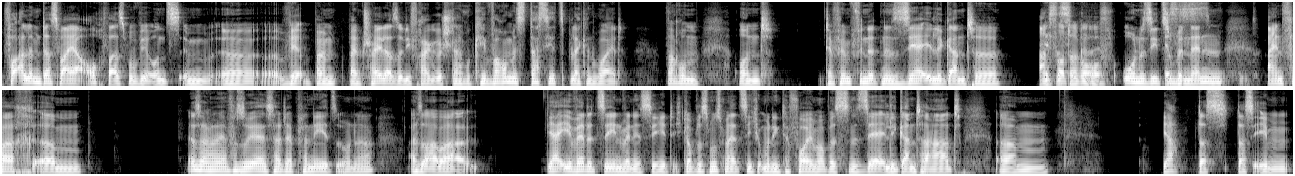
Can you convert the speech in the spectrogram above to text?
Vor allem, das war ja auch was, wo wir uns im, äh, wir beim, beim Trailer so die Frage gestellt haben, okay, warum ist das jetzt Black and White? Warum? Und der Film findet eine sehr elegante Antwort so darauf, geil. ohne sie zu es benennen. So einfach, ähm, er sagt einfach so, ja, ist halt der Planet so, ne? Also, aber ja, ihr werdet sehen, wenn ihr es seht. Ich glaube, das muss man jetzt nicht unbedingt hervorheben, aber es ist eine sehr elegante Art, ähm, ja, das, das eben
